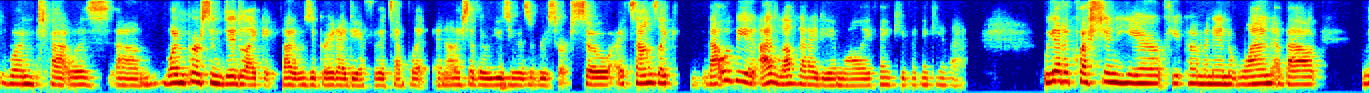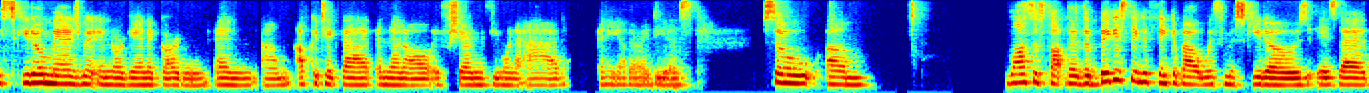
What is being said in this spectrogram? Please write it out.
one chat was um, one person did like it, thought it was a great idea for the template, and others said they were using it as a resource. So it sounds like that would be. I love that idea, Molly. Thank you for thinking of that. We got a question here, a few coming in. One about mosquito management in an organic garden, and um, I could take that, and then I'll, if Sharon, if you want to add any other ideas. So um, lots of thought there. The biggest thing to think about with mosquitoes is that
